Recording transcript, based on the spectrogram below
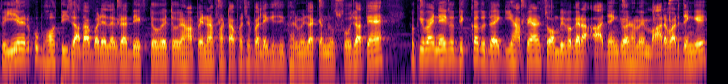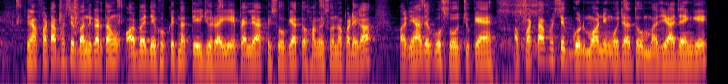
तो ये मेरे को बहुत ही ज़्यादा बढ़िया लग रहा है देखते हुए। तो यहाँ पर ना फटाफट से पहले किसी घर में जाकर हम लोग सो जाते हैं। क्योंकि भाई नहीं तो दिक्कत हो जाएगी, यहाँ पे यार जॉम्बी वगैरह आ जाएँगे और हमें मार वार देंगे। तो यहाँ फटाफट से बंद करता हूँ। और भाई देखो कितना तेज़ हो रहा है ये, पहले जाके सो गया तो हमें सोना पड़ेगा। और यहाँ देखो, सो चुके हैं। अब फटाफट से गुड मॉर्निंग हो जाए तो मज़े आ जाएँगे।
